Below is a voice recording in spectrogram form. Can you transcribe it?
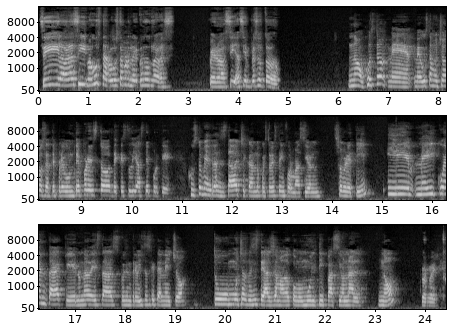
Sí, la verdad sí, me gusta, me gusta aprender cosas nuevas pero así, así empezó todo. No, justo me, me gusta mucho, o sea, te pregunté por esto de qué estudiaste, porque justo mientras estaba checando pues toda esta información sobre ti, y me di cuenta que en una de estas pues entrevistas que te han hecho, tú muchas veces te has llamado como multipasional, ¿no? Correcto.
